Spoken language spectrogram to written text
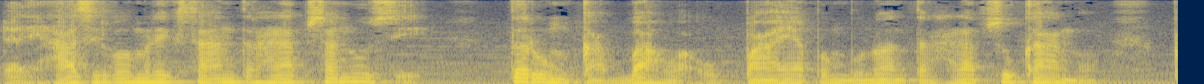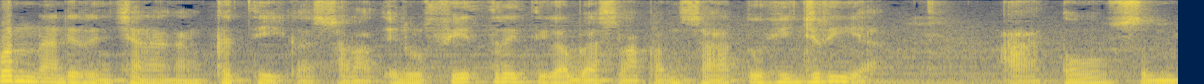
Dari hasil pemeriksaan terhadap Sanusi, terungkap bahwa upaya pembunuhan terhadap Soekarno pernah direncanakan ketika sholat Idul Fitri 1381 Hijriah atau 9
